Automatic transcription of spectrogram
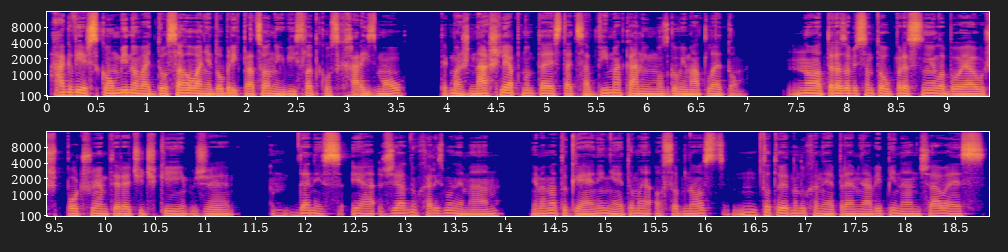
ak vieš skombinovať dosahovanie dobrých pracovných výsledkov s charizmou, tak máš našliapnuté stať sa vymakaným mozgovým atlétom. No a teraz, aby som to upresnil, lebo ja už počujem tie rečičky, že Denis, ja žiadnu charizmu nemám, nemám na to gény, nie je to moja osobnosť, hm, toto jednoducho nie je pre mňa, vypínam, čau es.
